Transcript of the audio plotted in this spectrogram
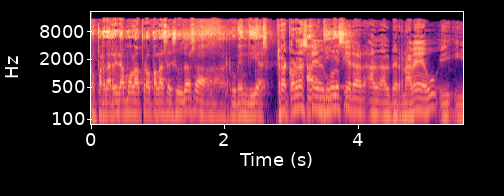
o per darrere molt a prop a les ajudes a Rubén Díaz. Recordes que Ah, el diguéssim- Walker al, al Bernabéu i, i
